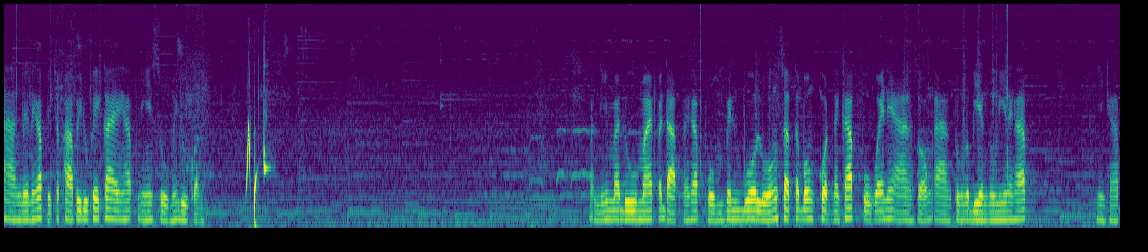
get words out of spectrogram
อ่างเลยนะครับเดี๋ยวจะพาไปดูใกล้ๆครับนี่ซูมให้ดูก่อน วันนี้มาดูไม้ประดับนะครับ ผมเป็นบัวหลวงสัตบงกฎนะครับ ปลูกไว้ในอ่างสองอ่างตรงระเบียงตรงนี้นะครับ นี่ครับ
